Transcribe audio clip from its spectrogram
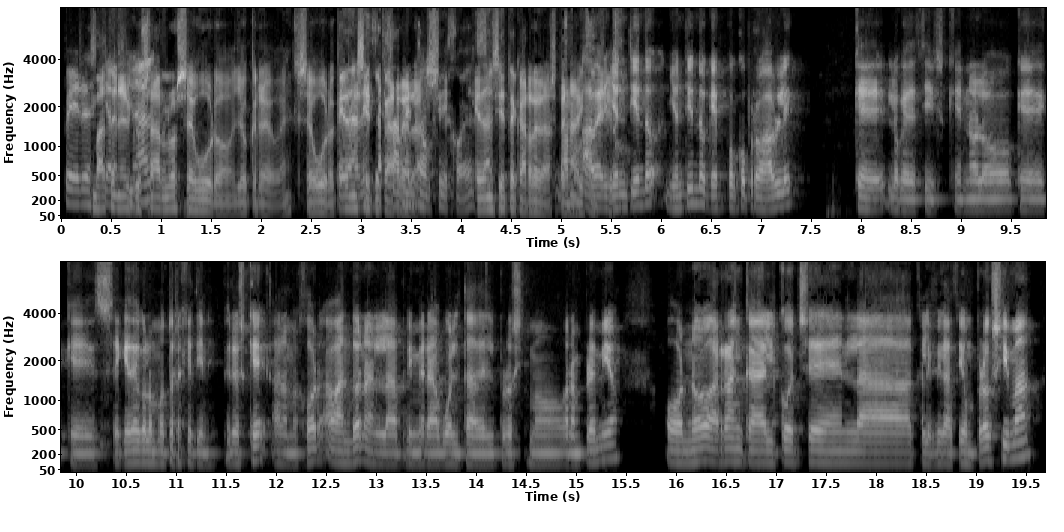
Pero es Va a que tener que usarlo seguro, yo creo, ¿eh? Seguro. Quedan siete carreras. fijo, ¿eh? Quedan siete carreras. Vamos, a ver, yo entiendo, yo entiendo que es poco probable que lo que decís, que no lo, que, que se quede con los motores que tiene. Pero es que a lo mejor abandonan la primera vuelta del próximo Gran Premio o no arranca el coche en la calificación próxima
